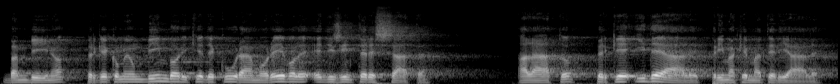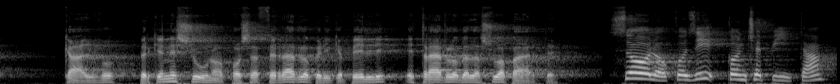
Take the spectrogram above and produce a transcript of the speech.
Bambino, perché come un bimbo richiede cura amorevole e disinteressata. Alato, perché ideale prima che materiale. Calvo, perché nessuno possa afferrarlo per i capelli e trarlo dalla sua parte. Solo così concepita,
